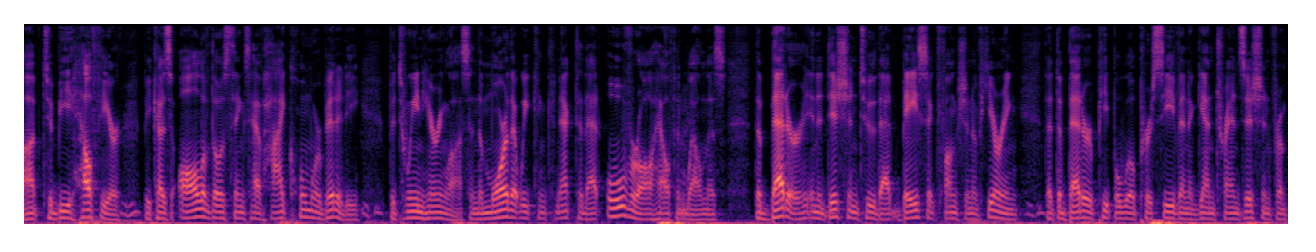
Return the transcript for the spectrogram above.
uh, to be healthier, because all of those things have high comorbidity between hearing loss. And the more that we can connect to that overall health and wellness, the better, in addition to that basic function of hearing, that the better people will perceive and again transition from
